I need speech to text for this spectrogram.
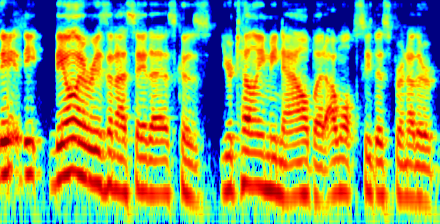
The, the the only reason I say that is because you're telling me now, but I won't see this for another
